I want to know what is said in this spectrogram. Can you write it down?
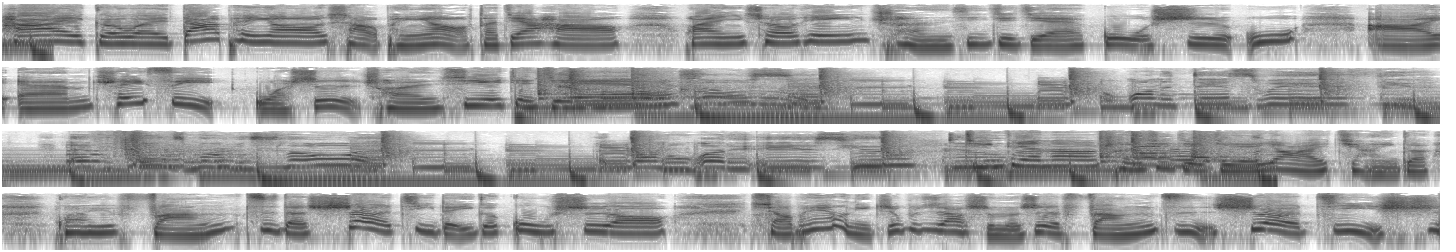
嗨，各位大朋友、小朋友，大家好，欢迎收听晨曦姐姐故事屋。I am Tracy，我是晨曦姐姐。要来讲一个关于房子的设计的一个故事哦。小朋友，你知不知道什么是房子设计师？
